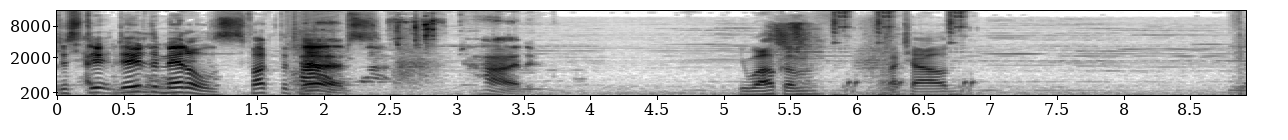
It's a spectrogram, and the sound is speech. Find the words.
Just do, do the middles. Fuck the tops. God. You're welcome, my child. Yeah,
